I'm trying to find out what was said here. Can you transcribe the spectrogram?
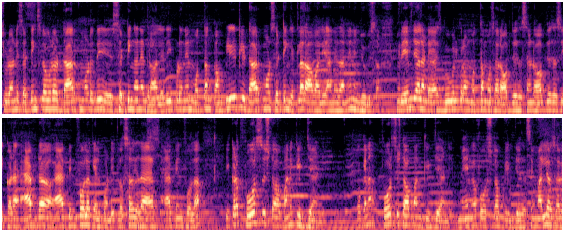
చూడండి సెట్టింగ్స్లో కూడా డార్క్ మోడ్ది సెట్టింగ్ అనేది రాలేదు. ఇప్పుడు నేను మొత్తం కంప్లీట్లీ డార్క్ మోడ్ సెట్టింగ్ ఎట్లా రావాలి అనేదాన్ని నేను చూపిస్తాను మీరు ఏం చేయాలంటే గైస్ గూగుల్ క్రోమ్ మొత్తం ఒకసారి ఆఫ్ చేసేసండి. ఆఫ్ చేసేసి ఇక్కడ యాప్ యాప్ ఇన్ఫోలోకి వెళ్ళిపోండి. ఇట్లా వస్తుంది కదా యాప్ యాప్ ఇన్ఫోలో ఇక్కడ ఫోర్స్ స్టాప్ అని క్లిక్ చేయండి. ఓకేనా? ఫోర్స్ స్టాప్ అని క్లిక్ చేయండి. మెయిన్గా ఫోర్స్ స్టాప్ క్లిక్ చేసేసి మళ్ళీ ఒకసారి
